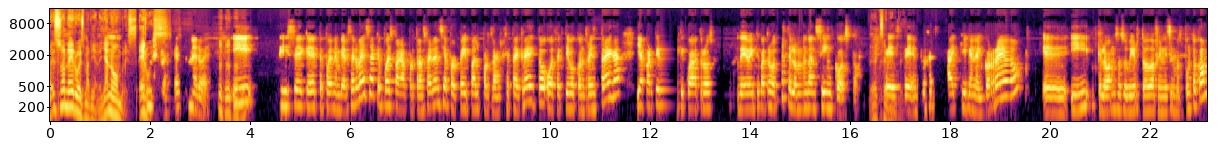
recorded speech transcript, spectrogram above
esos son héroes, Mariana, ya no hombres, héroes. Es un héroe. Y dice que te pueden enviar cerveza, que puedes pagar por transferencia, por PayPal, por tarjeta de crédito o efectivo contra entrega. Y a partir de 24 de 24 botellas te lo mandan sin costo. Este, entonces, aquí viene el correo eh, y que lo vamos a subir todo a finísimos.com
